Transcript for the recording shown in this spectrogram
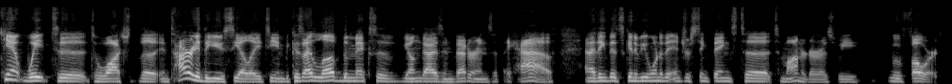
can't wait to to watch the entirety of the UCLA team because I love the mix of young guys and veterans that they have, and I think that's going to be one of the interesting things to to monitor as we move forward.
